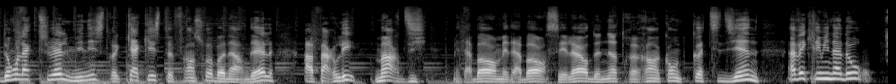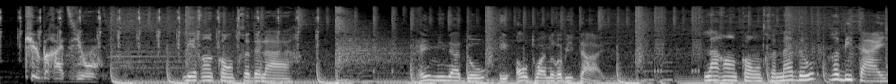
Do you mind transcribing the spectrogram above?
dont l'actuel ministre caquiste François Bonnardel a parlé mardi. Mais d'abord, mais d'abord, c'est l'heure de notre rencontre quotidienne avec Rémi Nadeau. Cube Radio. Les rencontres de l'heure. Rémi Nadeau et Antoine Robitaille. La rencontre Nadeau-Robitaille.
